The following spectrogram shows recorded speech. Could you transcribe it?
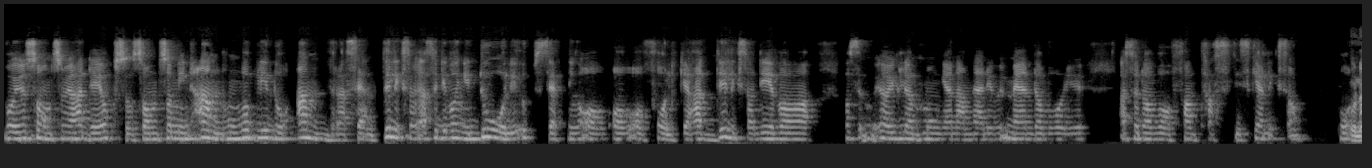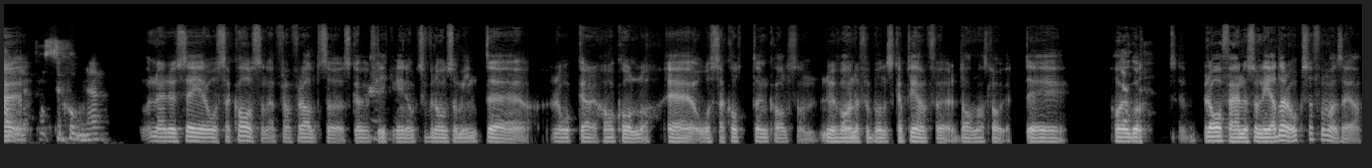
var ju en sån som jag hade också som, som min an, hon blev då andra center liksom. Alltså det var ingen dålig uppsättning av, av, av folk jag hade liksom. Det var, alltså, jag har ju glömt många namn här nu, men de var ju, alltså de var fantastiska liksom. På när, alla positioner. Och när du säger Åsa Karlsson, framförallt så ska vi flika in också för de som inte råkar ha koll. Då. Eh, Åsa Kotten Karlsson, nuvarande förbundskapten för damlandslaget. Det har ju gått bra för henne som ledare också får man säga.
